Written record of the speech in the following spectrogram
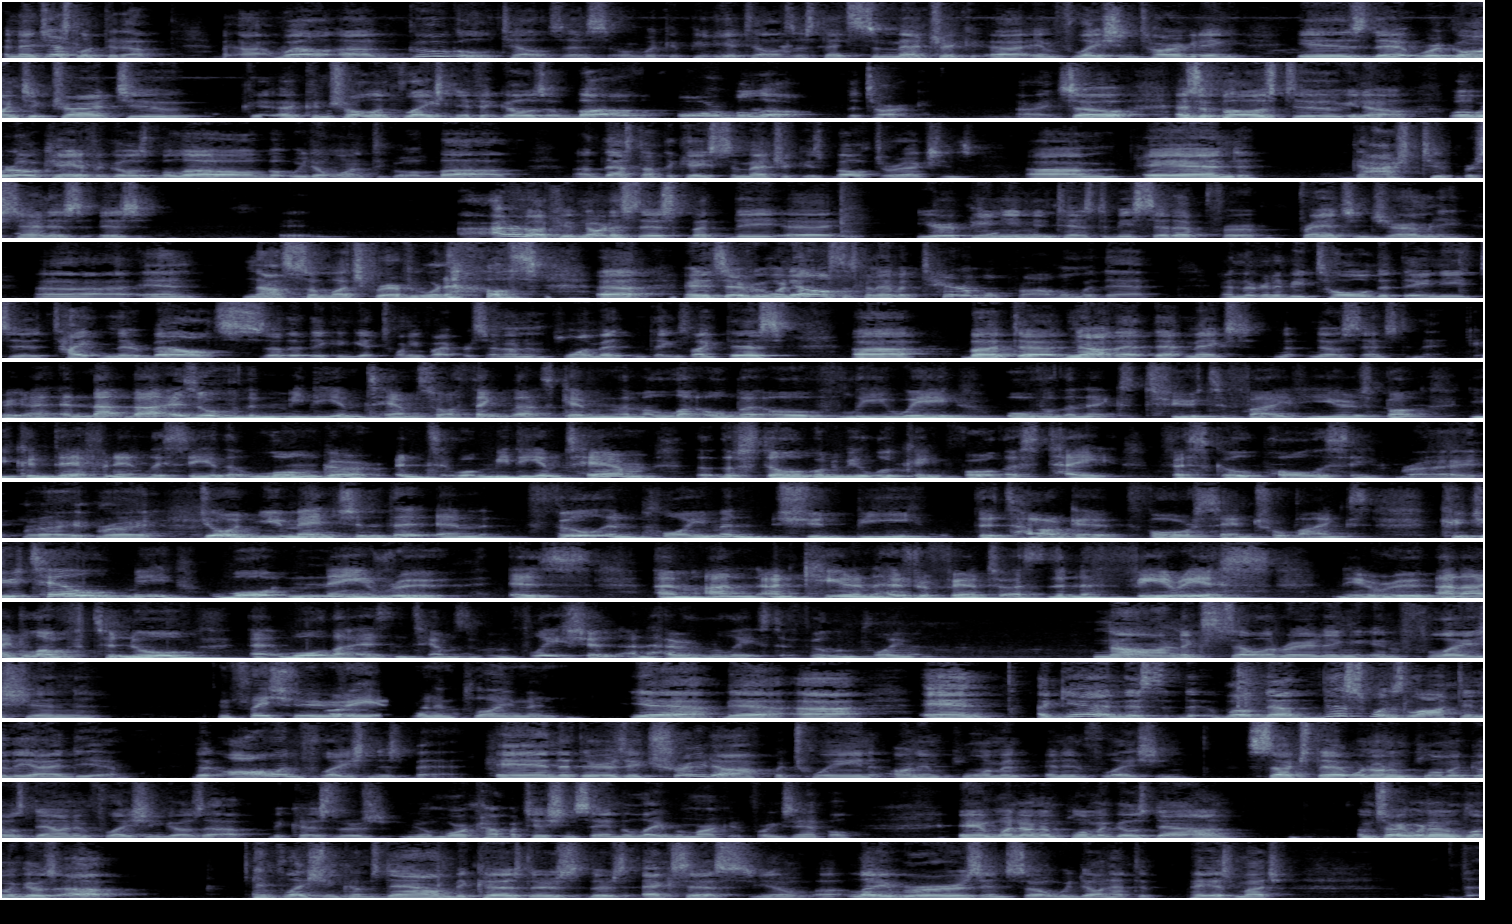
and I just looked it up. Uh, well, uh, Google tells us, or Wikipedia tells us, that symmetric uh, inflation targeting is that we're going to try to uh, control inflation if it goes above or below the target. All right. So as opposed to, you know, well, we're okay if it goes below, but we don't want it to go above. Uh, that's not the case. Symmetric is both directions. Um, and gosh, 2% is, is, I don't know if you've noticed this, but the uh, European Union tends to be set up for France and Germany uh, and not so much for everyone else. Uh, and it's everyone else that's going to have a terrible problem with that and they're going to be told that they need to tighten their belts so that they can get 25% unemployment and things like this. Uh, but uh, no, that that makes no sense to me. Great, and that that is over the medium term. So I think that's giving them a little bit of leeway over the next two to five years. But you can definitely say that longer into well medium term that they're still going to be looking for this tight fiscal policy. Right, right, right. John, you mentioned that um, full employment should be the target for central banks. Could you tell me what NAIRU is? Um, and, and Karen has referred to as the nefarious NAIRU. And I'd love to know uh, what that is in terms of inflation and how it relates to full employment. Non accelerating inflation. Inflationary rate of unemployment. Yeah, yeah. Uh, and again, this, well, now this one's locked into the idea that all inflation is bad and that there is a trade off between unemployment and inflation such that when unemployment goes down, inflation goes up because there's you know more competition, say in the labor market, for example. And when unemployment goes down, I'm sorry, when unemployment goes up, inflation comes down because there's there's excess you know uh, laborers, and so we don't have to pay as much.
